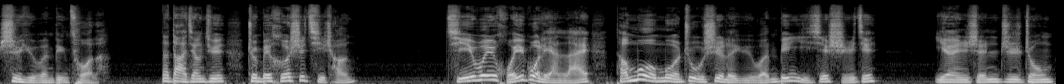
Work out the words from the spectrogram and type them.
是宇文斌错了，那大将军准备何时启程？齐威回过脸来，他默默注视了宇文斌一些时间，眼神之中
